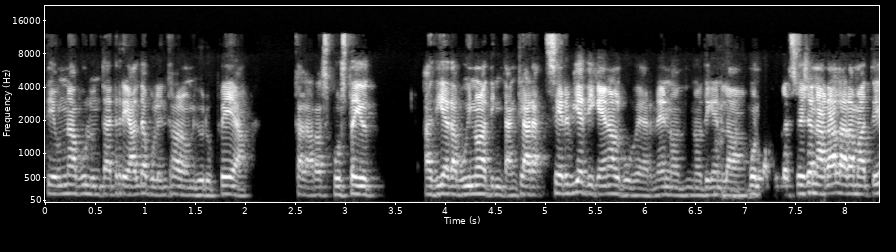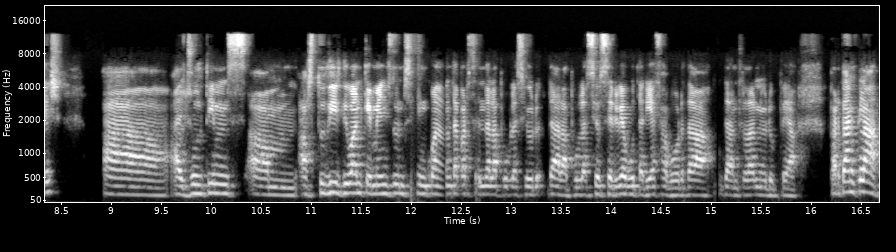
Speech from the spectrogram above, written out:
té una voluntat real de voler entrar a la Unió Europea, que la resposta jo a dia d'avui no la tinc tan clara. Sèrbia diguent el govern, eh? no, no diguent la... Bueno, la població general ara mateix Uh, els últims um, estudis diuen que menys d'un 50% de la població, de la població sèrbia votaria a favor d'entrar de, a la Unió Europea. Per tant, clar,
